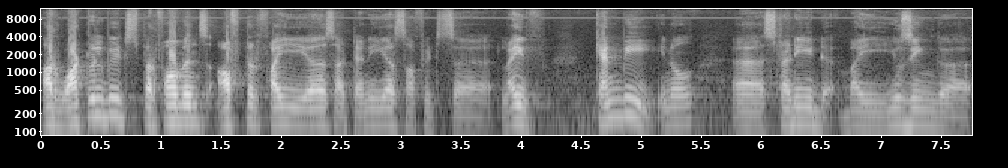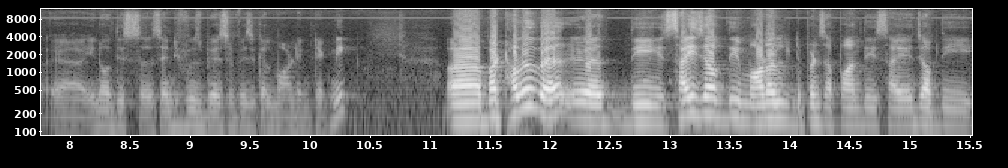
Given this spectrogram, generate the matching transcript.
or what will be its performance after 5 years or 10 years of its uh, life can be you know uh, studied by using uh, you know this centrifuge based physical modeling technique. Uh, but however, uh, the size of the model depends upon the size of the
